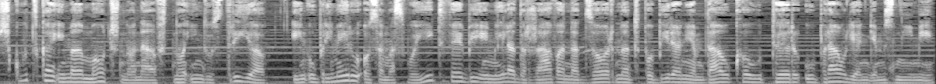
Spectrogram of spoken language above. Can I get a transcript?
Škotska ima močno naftno industrijo in v primeru osamosvojitve bi imela država nadzor nad pobiranjem davkov ter upravljanjem z njimi.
